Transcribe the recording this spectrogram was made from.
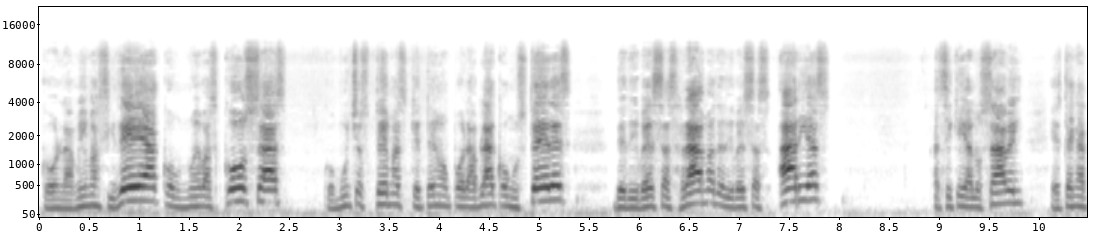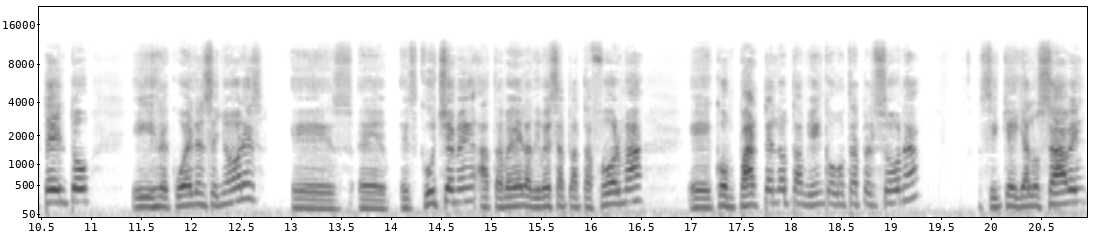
con las mismas ideas, con nuevas cosas, con muchos temas que tengo por hablar con ustedes de diversas ramas, de diversas áreas. Así que ya lo saben, estén atentos y recuerden, señores, es, eh, escúchenme a través de las diversas plataformas, eh, compártenlo también con otras personas. Así que ya lo saben.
